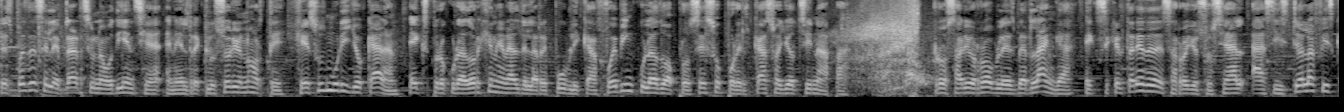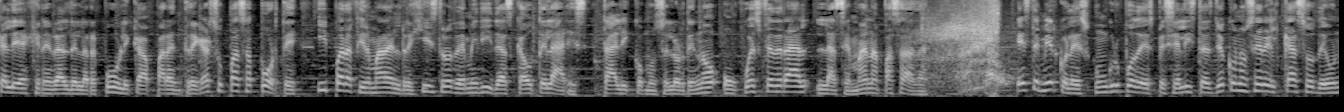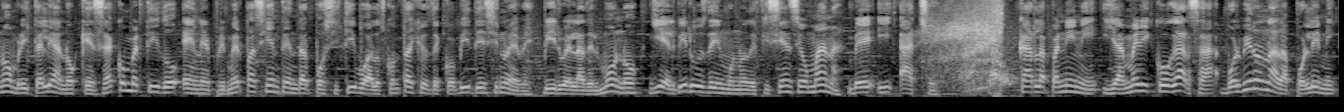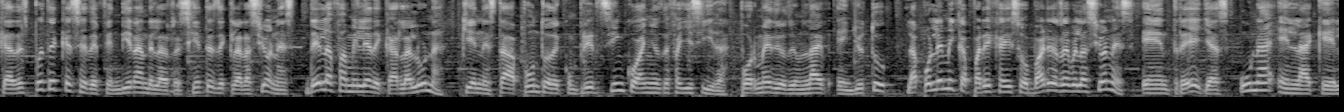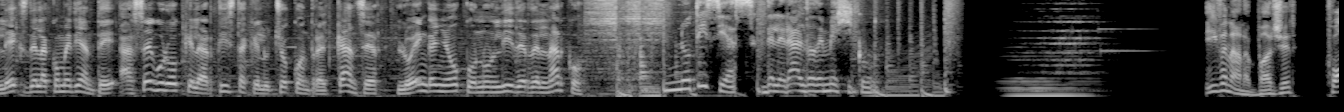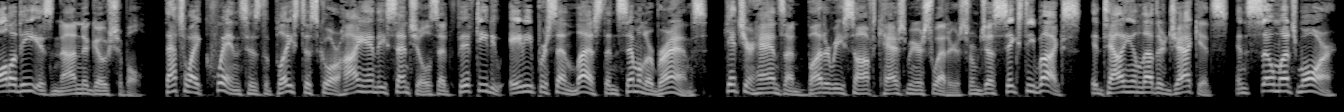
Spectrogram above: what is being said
Después de celebrarse una audiencia en el reclusorio norte, Jesús Murillo Cara, ex procurador general de la República, fue vinculado a proceso por el caso Ayotzinapa. Rosario Robles Berlanga, ex secretaria de Desarrollo Social, asistió a la Fiscalía General de la República para entregar su pasaporte y para firmar el registro de medidas cautelares, tal y como se le ordenó un juez federal la semana pasada. Este miércoles, un grupo de especialistas dio a conocer el caso de un hombre italiano que se ha convertido en el primer paciente en dar positivo a los contagios de COVID-19, viruela del mono y el virus de inmunodeficiencia humana, VIH. Carla Panini y Américo Garza volvieron a la polémica después de que se defendieran de las recientes declaraciones de la familia de Carla Luna, quien está a punto de cumplir 5 años de fallecida. Por medio de un live en YouTube, la polémica pareja hizo varias revelaciones, entre ellas una en la que el ex de la comediante aseguró que el artista que luchó contra el cáncer lo engañó con un líder del narco. Noticias del Heraldo de México. Even on a budget, quality is non-negotiable. That's why Quince is the place to score high-end essentials at 50 to 80% less than similar brands. Get your hands on buttery soft cashmere sweaters from just 60 bucks, Italian leather jackets, and so much more.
